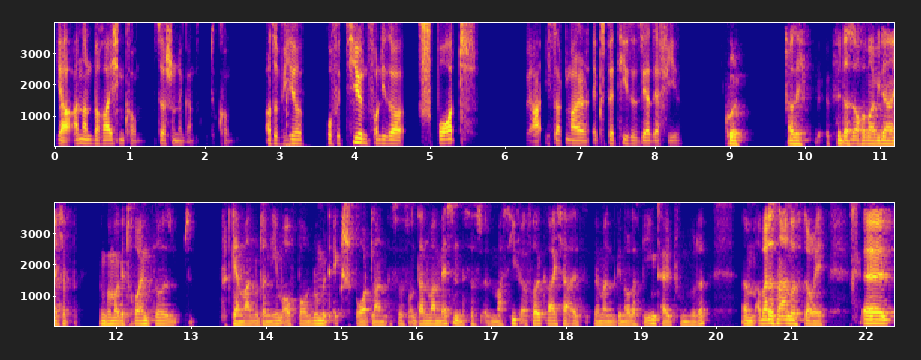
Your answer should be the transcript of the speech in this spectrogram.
ja, anderen Bereichen kommen, ist das schon eine ganz gute Kombi. Also wir profitieren von dieser Sport, ja, ich sag mal, Expertise sehr, sehr viel. Cool. Also ich finde das auch immer wieder, ich habe irgendwann mal geträumt, so würde gerne mal ein Unternehmen aufbauen, nur mit Ex-Sportlern ist das und dann mal messen, ist das massiv erfolgreicher, als wenn man genau das Gegenteil tun würde. Ähm, aber das ist eine andere Story. Äh,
